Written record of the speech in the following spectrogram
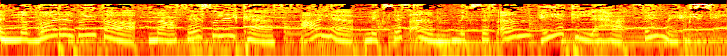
النظارة البيضاء مع فاصل الكاف على Mix FM. Mix FM هي كلها في ال mix.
